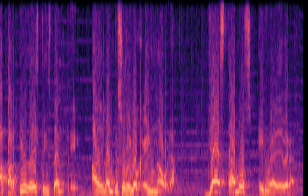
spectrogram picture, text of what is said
A partir de este instante, adelante su reloj en una hora. Ya estamos en hora de verano.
